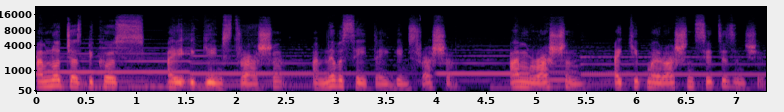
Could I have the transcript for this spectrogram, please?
I'm not just because I against Russia. I've never said I against Russia. I'm Russian. I keep my Russian citizenship.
